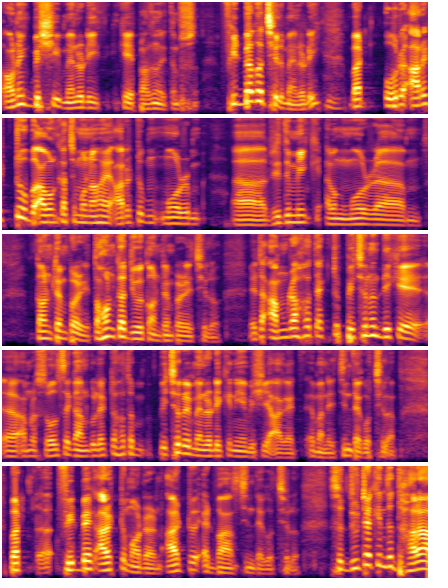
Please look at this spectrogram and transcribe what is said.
অনেক বেশি মেলোডিকে প্রাধান্য দিতাম ফিডব্যাকও ছিল মেলোডি বাট ওর আরেকটু আমার কাছে মনে হয় আরেকটু মোর রিদমিক এবং মোর কন্টেম্পোরারি তখনকার যুগে কন্টেম্পোরারি ছিল। এটা আমরা হয়তো একটু পেছনের দিকে আমরা সোলসের গানগুলো একটু হয়তো পিছনের মেলোডিকে নিয়ে বেশি আগে মানে চিন্তা করছিলাম। বাট ফিডব্যাক আরেকটু মডার্ন আরেকটু অ্যাডভান্স চিন্তা করছিল। সো দুটা কিন্তু ধারা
